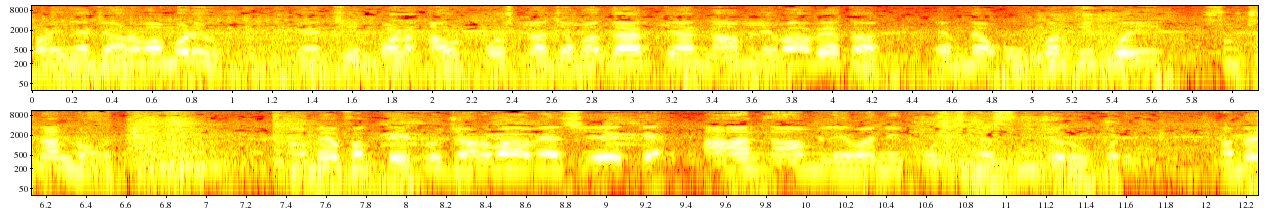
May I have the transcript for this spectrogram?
પણ અહીંયા જાણવા મળ્યું કે જે પણ આઉટપોસ્ટના જમાદાર ત્યાં નામ લેવા આવ્યા હતા, એમને ઉપરથી કોઈ સૂચના નહોતી. અમે ફક્ત એટલું જાણવા આવ્યા છીએ કે આ નામ લેવાની પોલીસને શું જરૂર પડી. અમે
